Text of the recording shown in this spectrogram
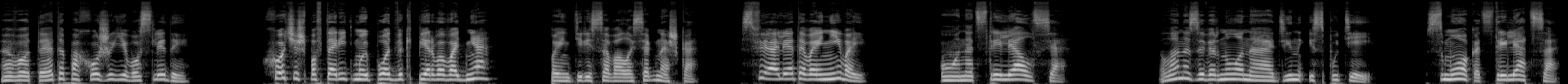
Вот это, похоже, его следы. «Хочешь повторить мой подвиг первого дня?» — поинтересовалась Агнешка. С фиолетовой Нивой? Он отстрелялся. Лана завернула на один из путей. Смог отстреляться.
